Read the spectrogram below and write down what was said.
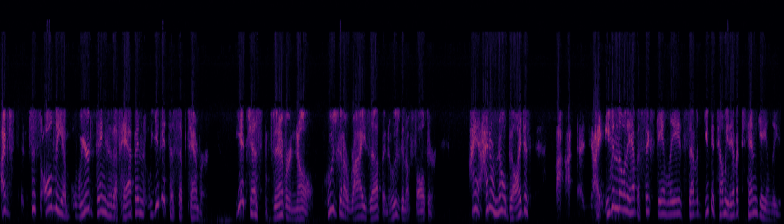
I've just all the uh, weird things that have happened. You get to September, you just never know who's going to rise up and who's going to falter. I I don't know, Bill. I just I, I, even though they have a six-game lead, seven, you could tell me they have a ten-game lead.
